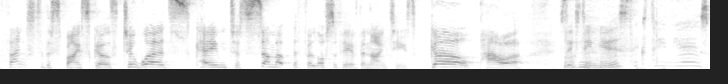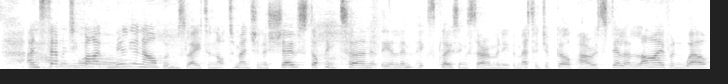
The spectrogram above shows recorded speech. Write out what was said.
Thanks to the Spice Girls, two words came to sum up the philosophy of the 90s girl power. 16 years, 16 years. And 75 million albums later, not to mention a show stopping turn at the Olympics closing ceremony, the message of girl power is still alive and well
